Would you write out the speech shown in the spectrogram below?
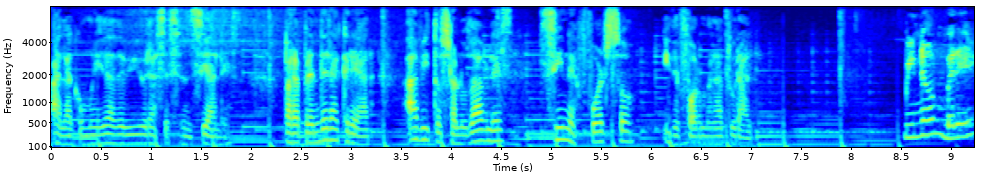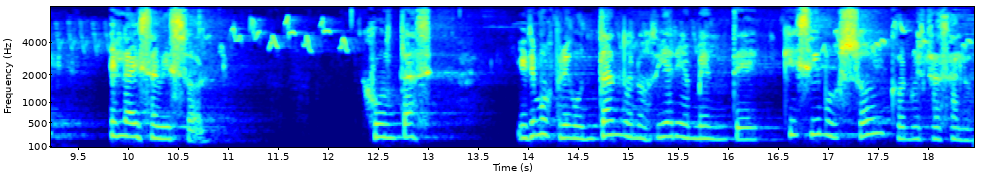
a la comunidad de vibras esenciales para aprender a crear hábitos saludables sin esfuerzo y de forma natural. Mi nombre es Laisa Bisol. Juntas iremos preguntándonos diariamente qué hicimos hoy con nuestra salud.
